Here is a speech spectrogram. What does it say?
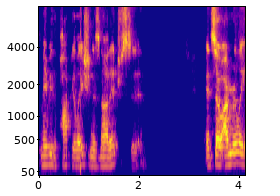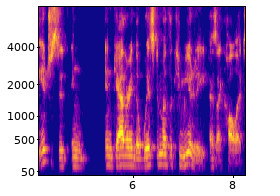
maybe the population is not interested in. And so I'm really interested in, in gathering the wisdom of the community, as I call it,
